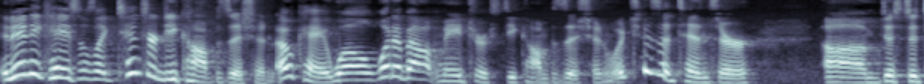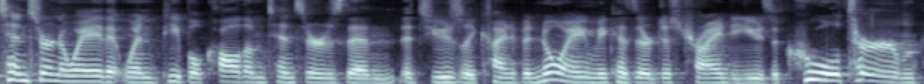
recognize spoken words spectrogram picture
in any case, I was like, tensor decomposition. Okay, well, what about matrix decomposition, which is a tensor? Um, just a tensor in a way that when people call them tensors, then it's usually kind of annoying because they're just trying to use a cool term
